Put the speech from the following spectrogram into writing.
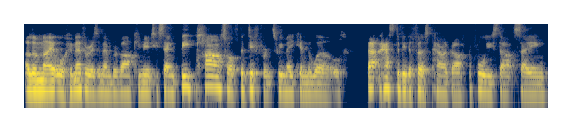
alumni or whomever is a member of our community saying, be part of the difference we make in the world. That has to be the first paragraph before you start saying,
